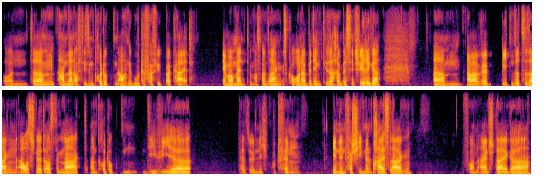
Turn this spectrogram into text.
und ähm, haben dann auf diesen Produkten auch eine gute Verfügbarkeit. Im Moment, muss man sagen, ist Corona-bedingt die Sache ein bisschen schwieriger. Ähm, aber wir bieten sozusagen einen Ausschnitt aus dem Markt an Produkten, die wir persönlich gut finden. In den verschiedenen Preislagen von Einsteiger,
